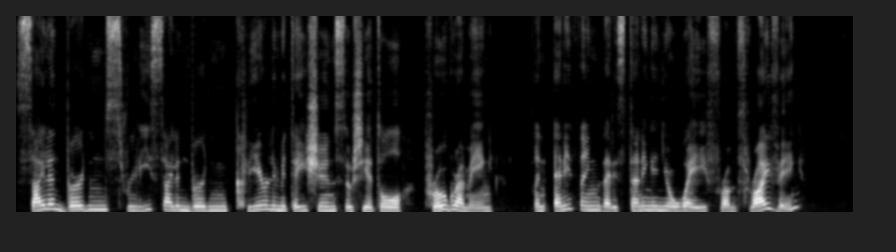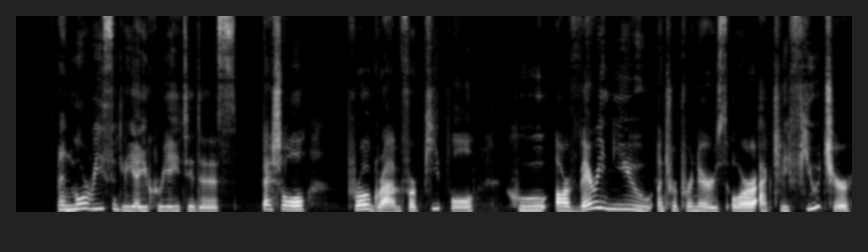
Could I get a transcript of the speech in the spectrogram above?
silent burdens, release silent burden, clear limitations, societal programming, and anything that is standing in your way from thriving. And more recently, uh, I created a special program for people who are very new entrepreneurs or actually future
